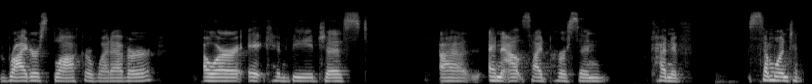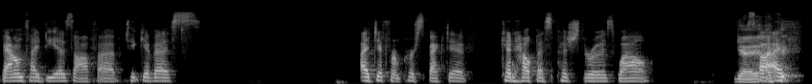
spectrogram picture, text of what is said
writer's block or whatever, or it can be just uh, an outside person, kind of someone to bounce ideas off of to give us a different perspective can help us push through as well. Yeah, so I, th-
